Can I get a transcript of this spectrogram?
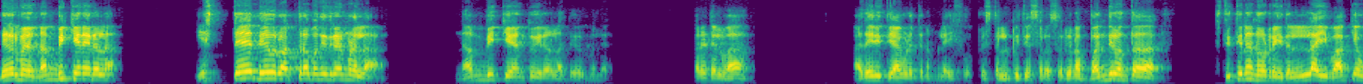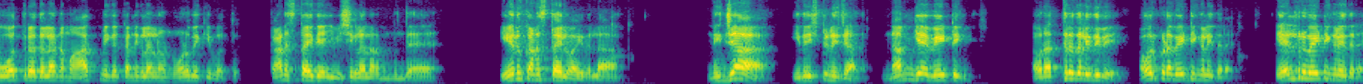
ದೇವ್ರ ಮೇಲೆ ನಂಬಿಕೆನೇ ಇರಲ್ಲ. ಎಷ್ಟೇ ದೇವ್ರು ಹತ್ರ ಬಂದಿದ್ರೆ ಏನ್ ಮಾಡಲ್ಲ? ನಂಬಿಕೆ ಅಂತೂ ಇರಲ್ಲ ದೇವ್ರ ಮೇಲೆ. ಕರೆಕ್ಟ್ ಅಲ್ವಾ? ಅದೇ ರೀತಿ ಆಗ್ಬಿಡುತ್ತೆ ನಮ್ಮ ಲೈಫ್ ಕ್ರಿಸ್ತಲ್ ಪ್ರೀತಿ ಸರಸ್ವರಿ ನಾವು ಬಂದಿರುವಂತ ಸ್ಥಿತಿನ ನೋಡ್ರಿ, ಇದೆಲ್ಲ ಈ ವಾಕ್ಯ ಓದ್ತಿರೋದೆಲ್ಲ ನಮ್ಮ ಆತ್ಮಿಕ ಕಣ್ಣುಗಳೆಲ್ಲ ನಾವು ನೋಡ್ಬೇಕು ಇವತ್ತು. ಕಾಣಿಸ್ತಾ ಇದೆಯಾ ಈ ವಿಷಯಗಳೆಲ್ಲ ನಮ್ಮ ಮುಂದೆ? ಏನು ಕಾಣಿಸ್ತಾ ಇಲ್ವಾ ಇದೆಲ್ಲ? ನಿಜ? ಇದಿಷ್ಟು ನಿಜ. ನಮ್ಗೆ ವೇಟಿಂಗ್ ಅವ್ರ ಹತ್ರದಲ್ಲಿ ಇದೀವಿ ಅವ್ರು ಕೂಡ ವೇಟಿಂಗ್ ಗಳಿದ್ದಾರೆ ಎಲ್ರು ವೇಟಿಂಗ್ ಗಳಿದ್ದಾರೆ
